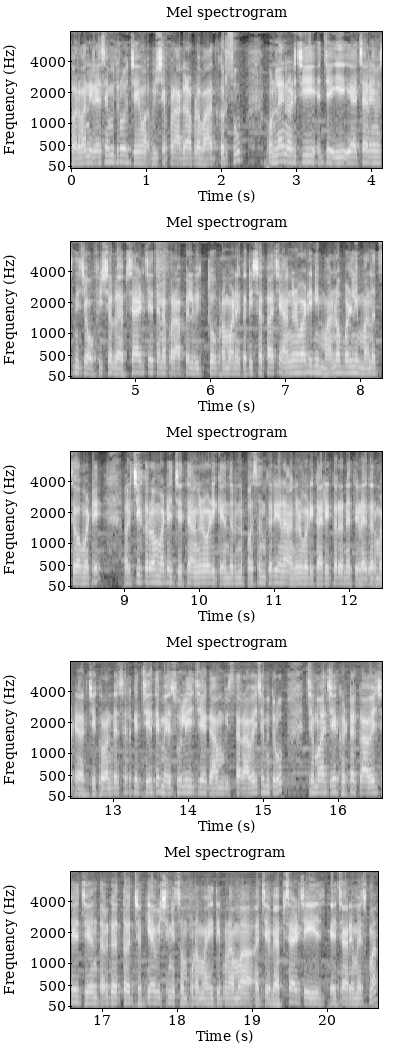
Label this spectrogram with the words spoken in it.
ભરવાની રહેશે મિત્રો, જે વિશે પણ આગળ આપણે વાત કરશું. ઓનલાઈન અરજી જે એચઆરએમ્સની જે ઓફિશિયલ વેબસાઇટ છે, તેના પર આપેલ વિગતો પ્રમાણે કરી શકાય છે. આંગણવાડીની માનવબળની માનદ સેવા માટે અરજી કરવા માટે જે તે આંગણવાડી કેન્દ્રને પસંદ કરી અને આંગણવાડી કાર્યકર અને તેડાગર માટે અરજી કરવાની રહેશે. એટલે કે જે તે મહેસૂલી જે ગામ વિસ્તાર આવે છે મિત્રો, જેમાં જે ઘટક આવે છે, જે અંતર્ગત જગ્યા વિશેની સંપૂર્ણ માહિતી પણ આમાં જે વેબસાઇટ છે એચઆરએમએસમાં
